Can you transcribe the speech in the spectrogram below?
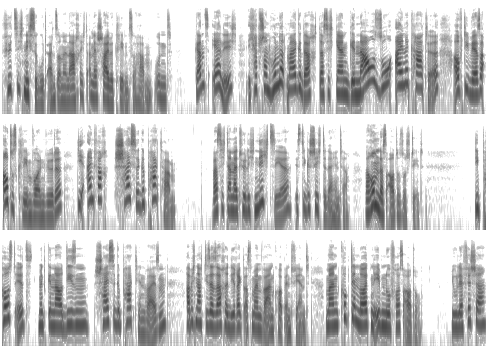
Fühlt sich nicht so gut an, so eine Nachricht an der Scheibe kleben zu haben. Und ganz ehrlich, ich habe schon hundertmal gedacht, dass ich gern genau so eine Karte auf diverse Autos kleben wollen würde, die einfach scheiße geparkt haben. Was ich dann natürlich nicht sehe, ist die Geschichte dahinter, warum das Auto so steht. Die Post-its mit genau diesen scheiße geparkt Hinweisen habe ich nach dieser Sache direkt aus meinem Warenkorb entfernt. Man guckt den Leuten eben nur vors Auto. Julia Fischer,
